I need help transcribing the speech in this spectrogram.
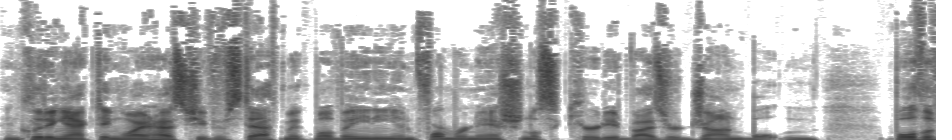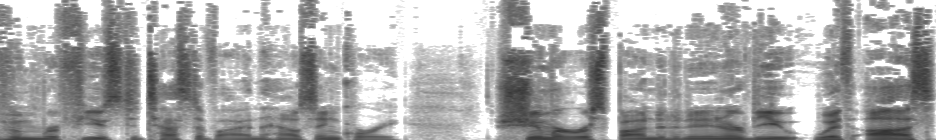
including acting White House Chief of Staff Mick Mulvaney and former National Security Advisor John Bolton, both of whom refused to testify in the House inquiry. Schumer responded in an interview with us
